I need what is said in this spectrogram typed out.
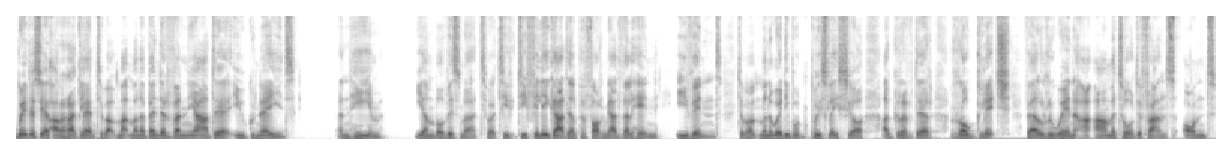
Wedes i ar y rhaglen, mae yna ma, ma benderfyniadau i'w gwneud yn hym i ymbo Fisma. Ti, ti ffili gadael perfformiad fel hyn i fynd. Mae yna wedi bod pwysleisio ar gryfder Roglic fel rhywun am y Tôr de France, ond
